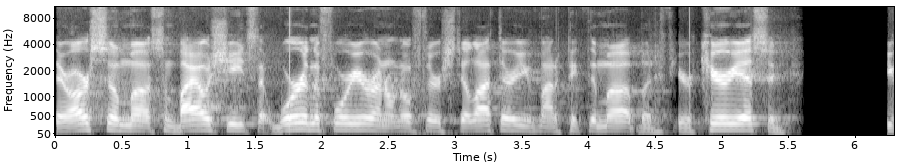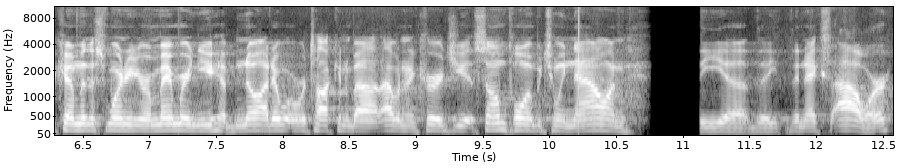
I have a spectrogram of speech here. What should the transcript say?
There are some, uh, some bio sheets that were in the foyer. I don't know if they're still out there. You might have picked them up, but if you're curious and you come in this morning, you remember, and you have no idea what we're talking about, I would encourage you at some point between now and the, uh, the, the next hour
